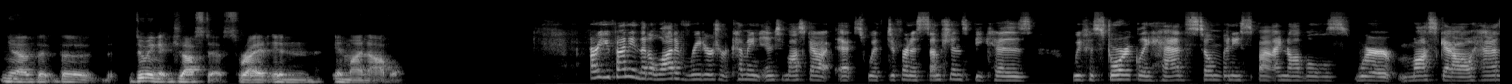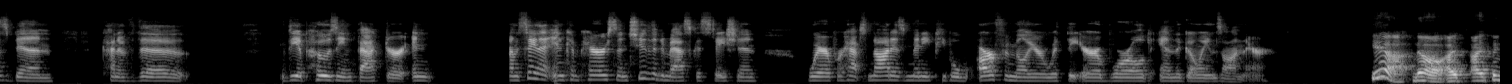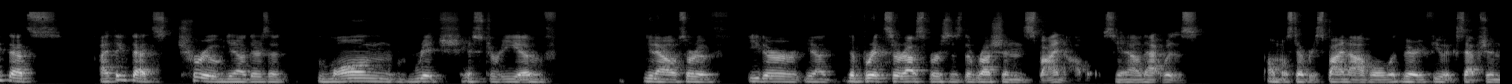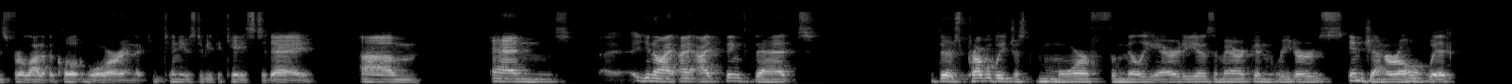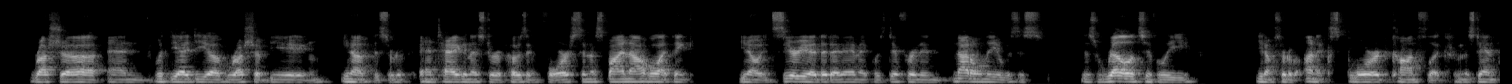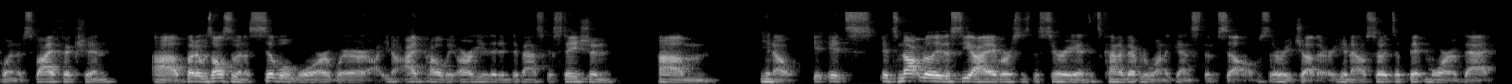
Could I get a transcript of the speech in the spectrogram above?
you know, the, the doing it justice, right, in in my novel. Are you finding that a lot of readers are coming into Moscow X with different assumptions because we've historically had so many spy novels where Moscow has been kind of the the opposing factor and I'm saying that in comparison to the Damascus station where perhaps not as many people are familiar with the Arab world and the goings on there. Yeah, no, I I think that's I think that's true. You know, there's a long rich history of you know, sort of either you know the Brits or us versus the Russian spy novels. You know that was almost every spy novel, with very few exceptions, for a lot of the Cold War, and it continues to be the case today. Um, and uh, you know, I, I think that there's probably just more familiarity as American readers in general with Russia and with the idea of Russia being, you know, the sort of antagonist or opposing force in a spy novel. I think you know, in Syria, the dynamic was different, and not only it was this this relatively, you know, sort of unexplored conflict from the standpoint of spy fiction, uh, but it was also in a civil war where you know I'd probably argue that in Damascus Station, um, you know, it, it's it's not really the CIA versus the Syrians; it's kind of everyone against themselves or each other, you know. So it's a bit more of that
